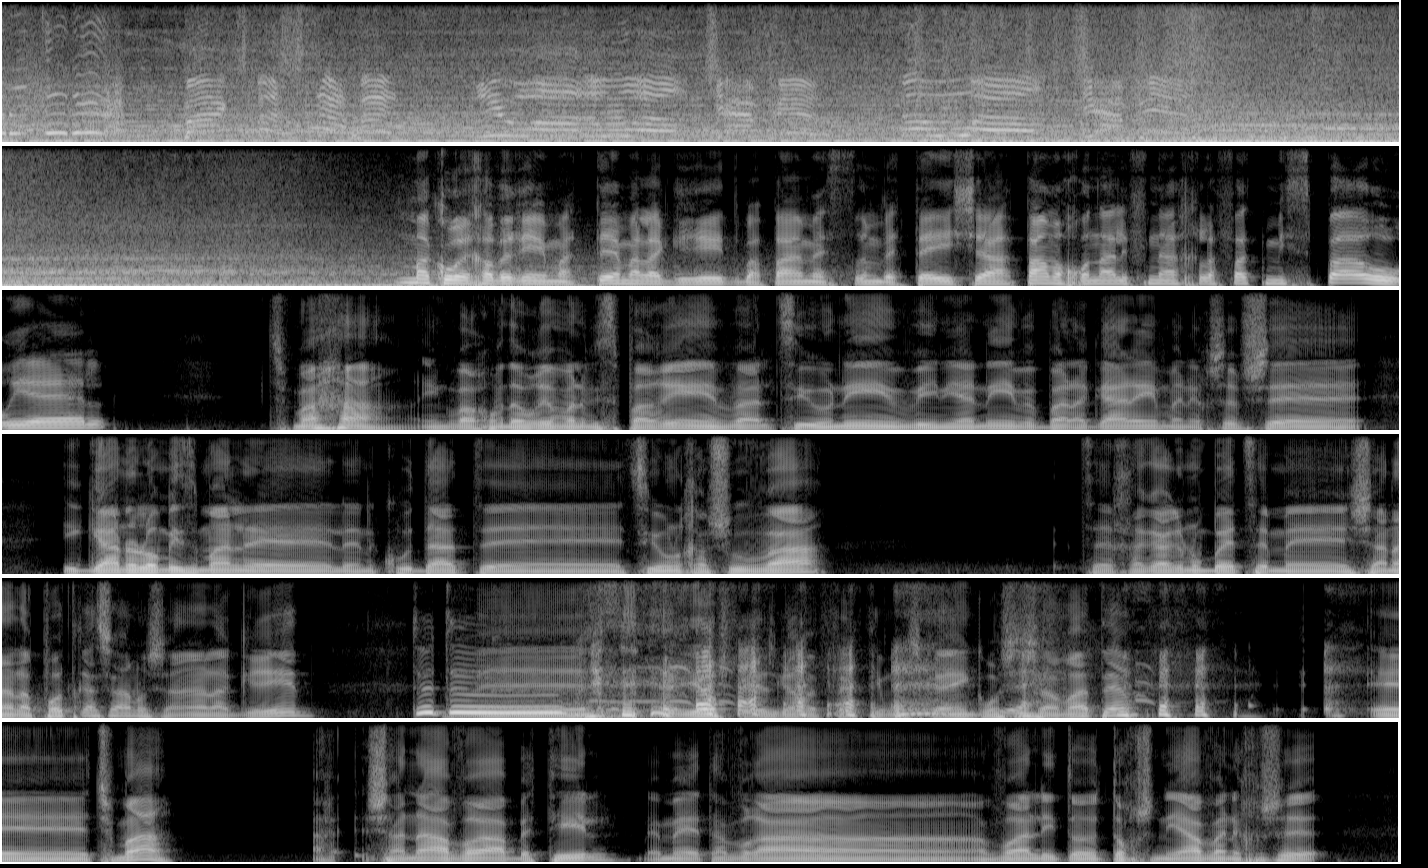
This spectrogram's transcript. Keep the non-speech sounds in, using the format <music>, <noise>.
Max Verstappen, you are the world champion. The world champion. מה קורה חברים? אתם על הגריד בפעם ה-29, פעם אחרונה לפני החלפת מספר, אוריאל. תשמע, אם כבר אנחנו מדברים על מספרים ועל ציונים ועניינים ובלאגנים, אני חושב שהגענו לא מזמן לנקודת אה, ציון חשובה. חגגנו בעצם אה, שנה לפודקאסט שלנו, שנה לגריד. טו-טו. ו- <laughs> יופי, יש גם אפקטים מושקעים, כמו <laughs> ששמעתם. אה, תשמע, שנה עברה בטיל, באמת, עברה, עברה לי תו- תוך שנייה, ואני חושב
